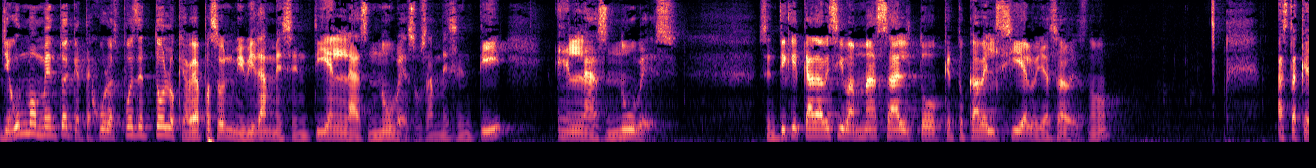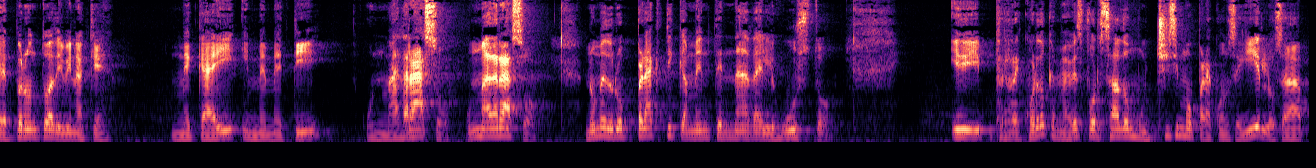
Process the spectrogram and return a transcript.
llegó un momento en que te juro, después de todo lo que había pasado en mi vida, me sentí en las nubes, o sea, me sentí en las nubes. Sentí que cada vez iba más alto, que tocaba el cielo, ya sabes, ¿no? Hasta que de pronto, adivina qué, me caí y me metí un madrazo, un madrazo. No me duró prácticamente nada el gusto. Y recuerdo que me había esforzado muchísimo para conseguirlo. O sea,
